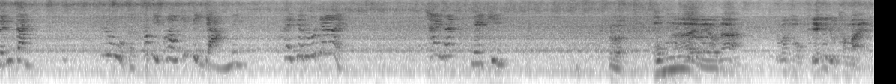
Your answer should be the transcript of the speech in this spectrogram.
มือนกัน ลูกอะก็มีความคิดไปอย่างหนึ่งใครจะรู้ได้ ใช่ไหมเมคิน เออผมเฮ้ยเร็วนะจะมาถกเถียงกันอยู่ทำไมอะ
